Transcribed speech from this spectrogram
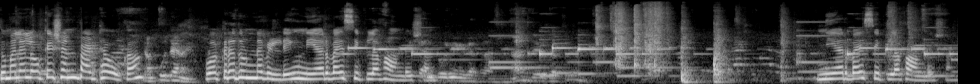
तुम्हाला लोकेशन पाठवू का? Vakratund building nearby Cipla foundation. Nearby Cipla foundation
